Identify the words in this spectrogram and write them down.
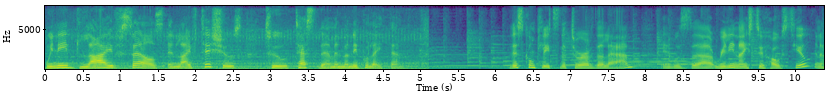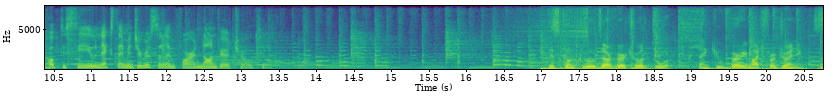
we need live cells and live tissues to test them and manipulate them. This completes the tour of the lab. It was uh, really nice to host you, and I hope to see you next time in Jerusalem for a non-virtual tour. This concludes our virtual tour. Thank you very much for joining us.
